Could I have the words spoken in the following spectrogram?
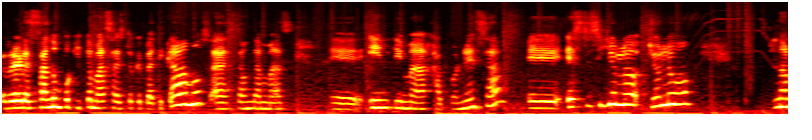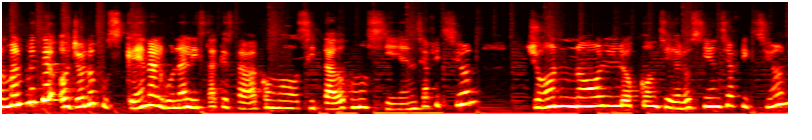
regresando un poquito más a esto que platicábamos, a esta onda más eh, íntima japonesa. Eh, este sí yo lo, yo lo, normalmente o yo lo busqué en alguna lista que estaba como citado como ciencia ficción. Yo no lo considero ciencia ficción,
